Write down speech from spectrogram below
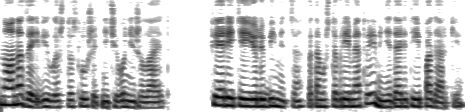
но она заявила, что слушать ничего не желает. Фиорете ее любимица, потому что время от времени дарит ей подарки.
